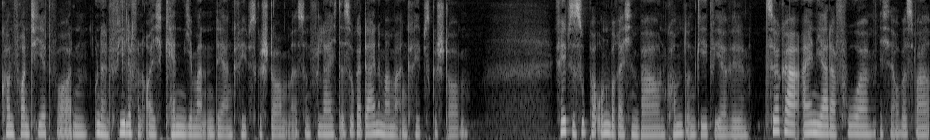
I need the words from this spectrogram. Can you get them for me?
konfrontiert worden und dann viele von euch kennen jemanden, der an Krebs gestorben ist und vielleicht ist sogar deine Mama an Krebs gestorben. Krebs ist super unberechenbar und kommt und geht, wie er will. Circa ein Jahr davor, ich glaube es war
